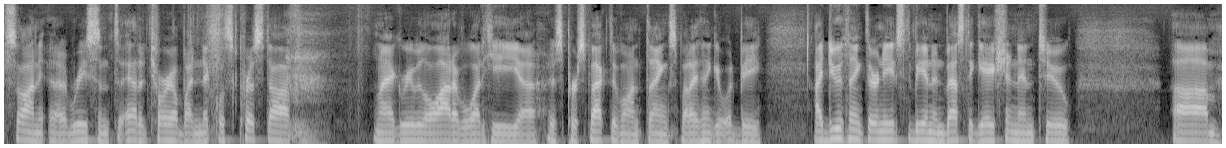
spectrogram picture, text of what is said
saw a recent editorial by Nicholas Kristof and I agree with a lot of what he uh, his perspective on things. But I think it would be, I do think there needs to be an investigation into um,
